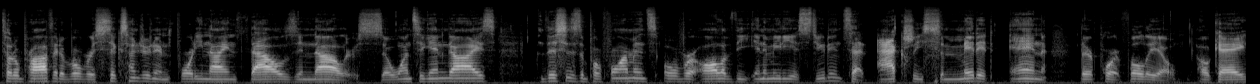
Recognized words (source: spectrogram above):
total profit of over $649,000. So once again guys, this is the performance over all of the intermediate students that actually submitted in their portfolio okay?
